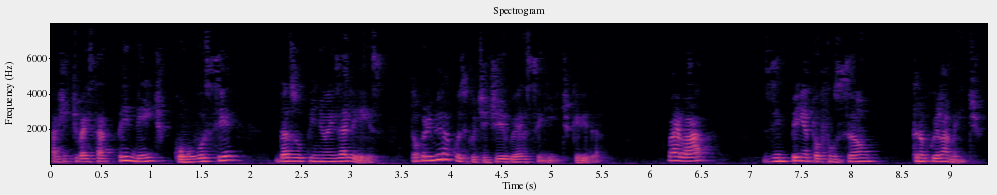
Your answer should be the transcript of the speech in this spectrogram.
A gente vai estar pendente, como você, das opiniões alheias. Então, a primeira coisa que eu te digo é a seguinte, querida: vai lá, desempenha a tua função tranquilamente.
